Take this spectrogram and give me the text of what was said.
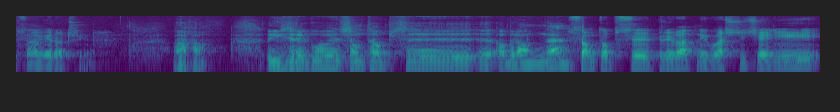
psami rocznie. Aha. I z reguły są to psy y, obronne? Są to psy prywatnych właścicieli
